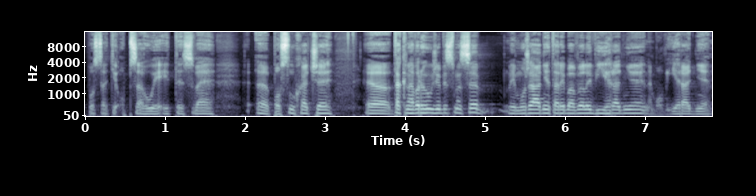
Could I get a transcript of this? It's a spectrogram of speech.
v podstatě obsahuje i ty své posluchače. Eh, tak navrhuji, že bychom se mimořádně tady bavili výhradně, nebo výhradně,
